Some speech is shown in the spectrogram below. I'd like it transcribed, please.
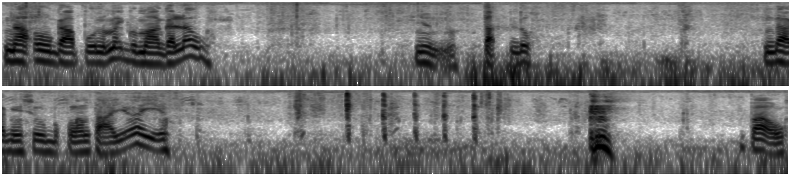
Nauga po na may gumagalaw. Yun. Oh. Tatlo. Laging subok lang tayo ay. Oh. pa oh.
